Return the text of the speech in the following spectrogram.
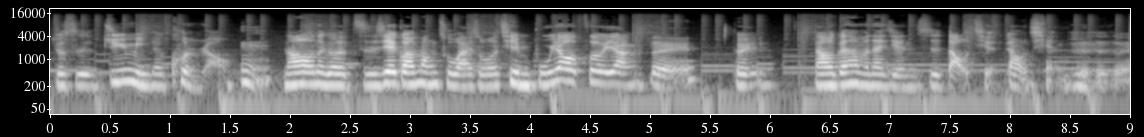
就是居民的困扰，嗯，然后那个直接官方出来说，请不要这样，对。对，然后跟他们那间是道歉，道歉，对对对，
